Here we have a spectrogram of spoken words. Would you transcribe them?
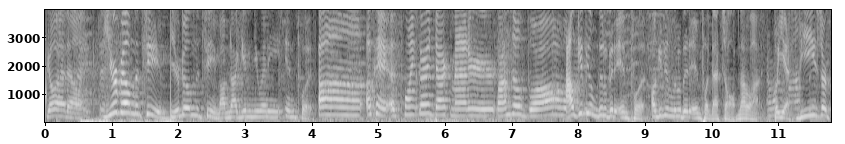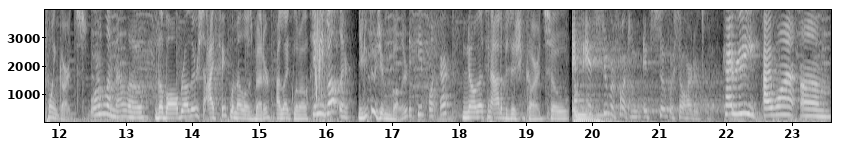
Go ahead, El. You're building the team. You're building the team. I'm not giving you any input. Uh, okay, a point guard, Dark Matter, Lonzo Ball, I'll give you a little bit of input. I'll give you a little bit of input, that's all. Not a lot. But yes, these are point guards. or Lamelo, The Ball brothers, I think LaMelo's better. I like LaMelo. Jimmy Butler. You can do Jimmy Butler. Is he a point guard? No, that's an out of position card. So it's it's super fucking it's super so hard to explain. Kyrie. I want um,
